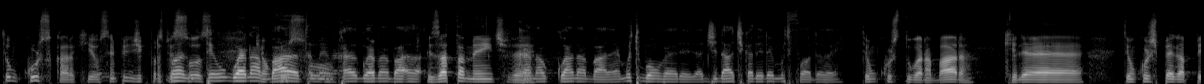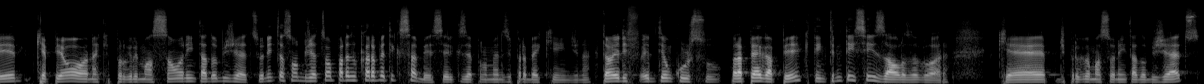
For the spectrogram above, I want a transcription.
Tem um curso, cara, que eu sempre indico para as pessoas. tem um Guanabara curso- também, o cara Guanabara. Exatamente, velho. Canal Guanabara. É muito bom, velho. A didática dele é muito foda, velho. Tem um curso do Guanabara que ele é. Tem um curso de PHP que é PO, né? Que é Programação Orientada a Objetos. Orientação a Objetos é uma parada que o cara vai ter que saber, se ele quiser pelo menos ir para back-end, né? Então ele, ele tem um curso para PHP que tem 36 aulas agora, que é de Programação Orientada a Objetos.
